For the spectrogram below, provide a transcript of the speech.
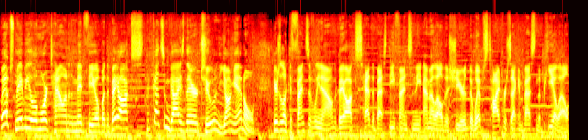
Whips, maybe a little more talent in the midfield, but the Bayhawks, they've got some guys there too, young and old. Here's a look defensively now. The Bayhawks had the best defense in the MLL this year. The Whips tied for second best in the PLL.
